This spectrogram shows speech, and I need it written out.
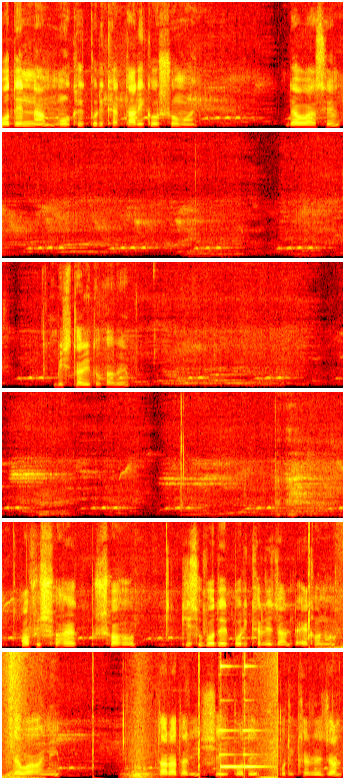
পদের নাম মৌখিক পরীক্ষার তারিখ ও সময় দেওয়া আছে। বিস্তারিতভাবে। অফিস সহায়ক সহ কিছু পদের পরীক্ষার রেজাল্ট এখনও দেওয়া হয়নি। তাড়াতাড়ি সেই পদের পরীক্ষার রেজাল্ট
